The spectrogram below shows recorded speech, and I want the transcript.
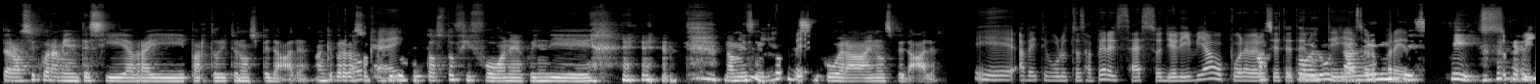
Però sicuramente sì, avrei partorito in ospedale, anche perché sono Ok. partito piuttosto fifone, quindi non mi sento più sicura in ospedale. E avete voluto sapere il sesso di Olivia oppure ve lo siete tenuti a sorpresa? Sì, Subito,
